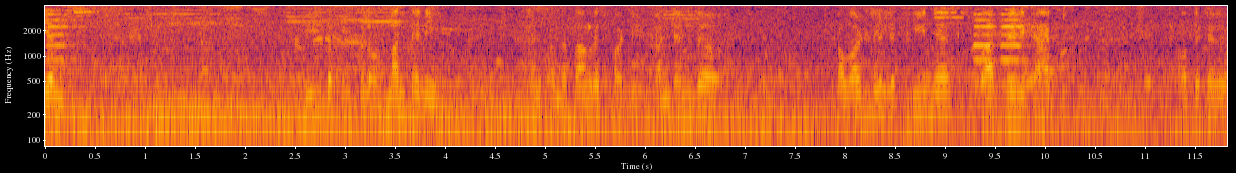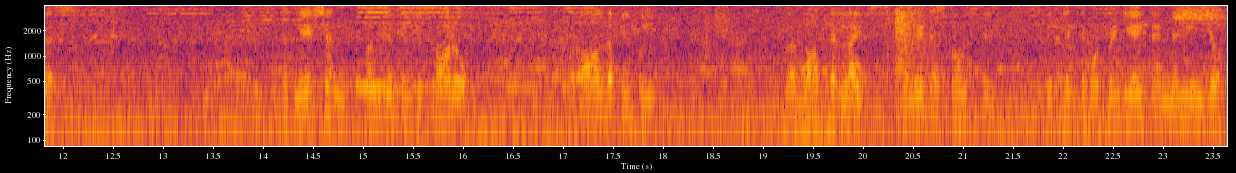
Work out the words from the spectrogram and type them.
Indians, we the people of Manteni and from the Congress party condemn the cowardly, heinous, barbaric act of the terrorists. The nation plunges into sorrow for all the people who have lost their lives. The latest count reflects about 28 and many injured.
